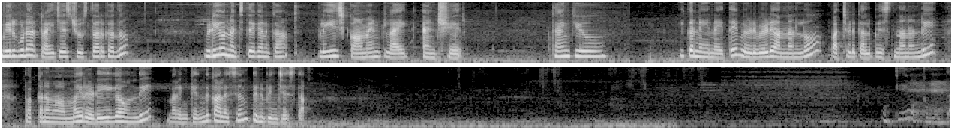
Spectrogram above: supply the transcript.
మీరు కూడా ట్రై చేసి చూస్తారు కదా. వీడియో నచ్చితే కనుక please comment like and share. Thank you. ఇక నేనైతే వేడివేడి అన్నంలో పచ్చడి కలిపేస్తున్నానండి. పక్కన మా అమ్మాయి రెడీగా ఉంది. మరి ఇంకెందుకు ఆలస్యం? తినిపించేస్తా. ఓకే ఒక్క ముద్ద.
